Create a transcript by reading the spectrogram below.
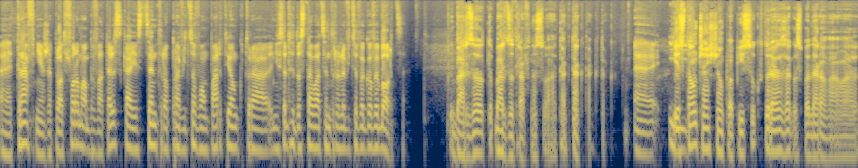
e, trafnie, że Platforma Obywatelska jest centroprawicową partią, która niestety dostała centrolewicowego wyborcę. Bardzo, bardzo trafne słowa. Tak, tak, tak, tak. E, i... Jest tą częścią popisu, która zagospodarowała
